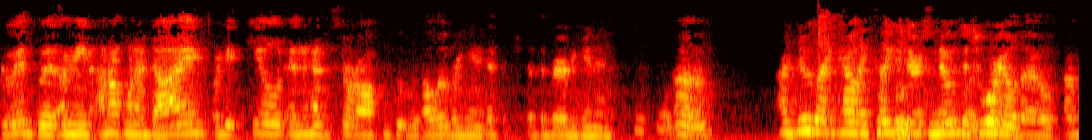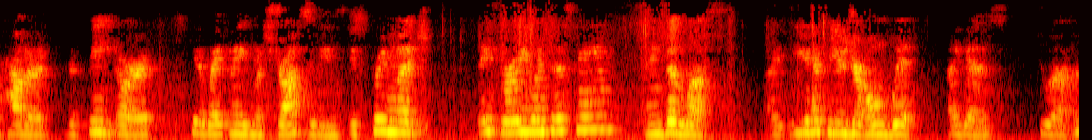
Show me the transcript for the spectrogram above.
good, but I mean, I don't want to die or get killed and have to start off completely all over again at the, at the very beginning. Um, I do like how they tell you there's no tutorial though of how to defeat or get away from these monstrosities. It's pretty much they throw you into this game and good luck. Like you have to use your own wit, I guess, to uh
